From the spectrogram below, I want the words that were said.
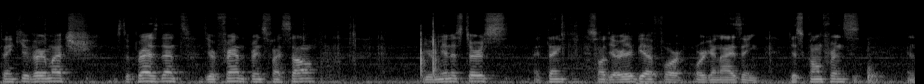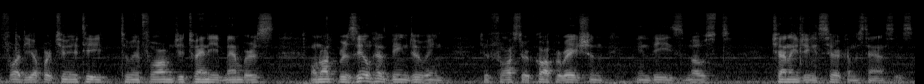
Thank you very much, Mr. President, dear friend Prince Faisal, dear ministers. I thank Saudi Arabia for organizing this conference and for the opportunity to inform G20 members on what Brazil has been doing to foster cooperation in these most challenging circumstances.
